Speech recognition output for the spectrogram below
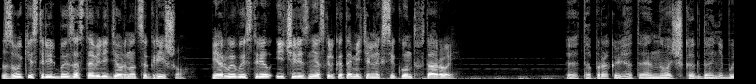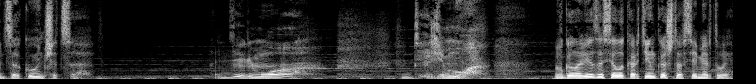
Звуки стрельбы заставили дернуться Гришу. Первый выстрел и через несколько томительных секунд второй. «Эта проклятая ночь когда-нибудь закончится?» «Дерьмо! Дерьмо!» В голове засела картинка, что все мертвы.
